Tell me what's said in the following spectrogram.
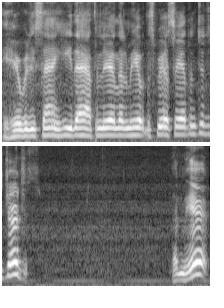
You hear what he's saying? He that hath an ear, let him hear what the Spirit saith unto the churches. Let him hear it.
